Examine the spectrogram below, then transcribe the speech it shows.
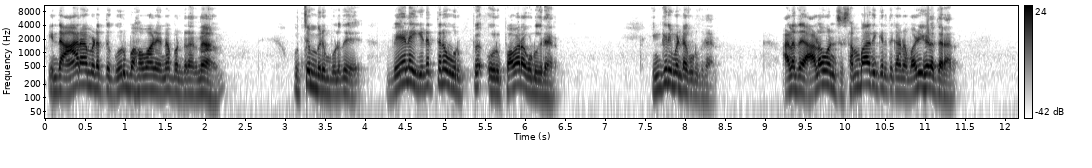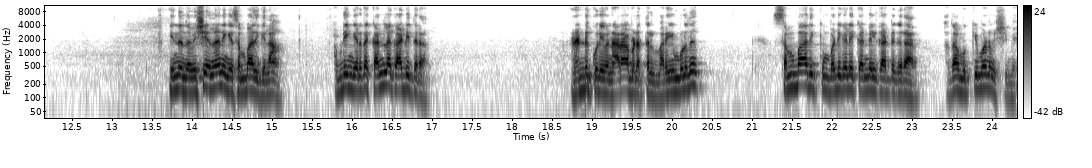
இந்த ஆறாம் இடத்து குரு பகவான் என்ன பண்ணுறாருன்னா உச்சம் பெறும் பொழுது வேலை இடத்துல ஒரு ஒரு பவரை கொடுக்குறார். இன்க்ரிமெண்ட்டை கொடுக்குறார். அல்லது அலவன்ஸ் சம்பாதிக்கிறதுக்கான வழிகளை தரார். இந்தந்த விஷயம்லாம் நீங்கள் சம்பாதிக்கலாம் அப்படிங்கிறத கண்ணில் காட்டித்தரார் ரெண்டு குடிவன் ஆறாபிடத்தில் மறையும் பொழுது சம்பாதிக்கும் வழிகளை கண்ணில் காட்டுகிறார். அதான் முக்கியமான விஷயமே.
